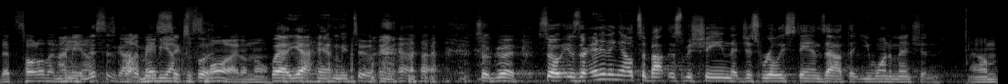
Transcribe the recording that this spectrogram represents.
That's taller than I me. I mean, yeah? this has got Well, to be maybe six I'm too foot. small. I don't know. Well, yeah, yeah, me too. Yeah. so good. So, is there anything else about this machine that just really stands out that you want to mention? Um,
